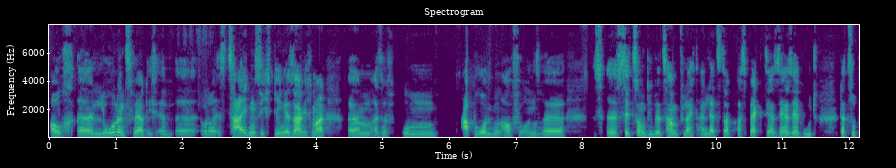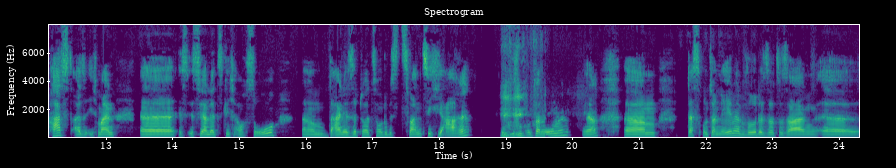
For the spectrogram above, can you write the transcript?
auch äh, lohnenswert ich, äh, äh, oder es zeigen sich Dinge, sage ich mal, ähm, also um abrunden auch für unsere äh, Sitzung, die wir jetzt haben, vielleicht ein letzter Aspekt, der sehr, sehr gut dazu passt. Also ich meine, äh, es ist ja letztlich auch so, ähm, deine Situation, du bist 20 Jahre in diesem Unternehmen, ja. Ähm, das Unternehmen wurde sozusagen äh,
